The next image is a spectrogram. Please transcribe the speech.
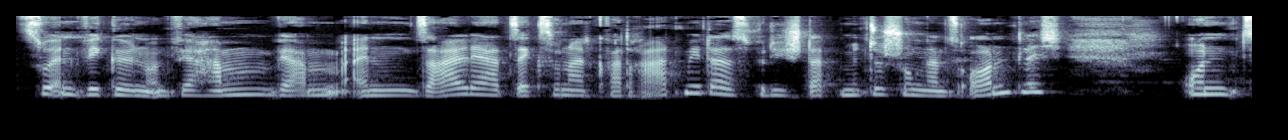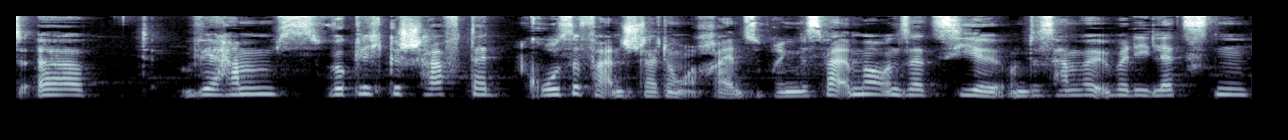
zu entwickeln. Und wir haben, wir haben einen Saal, der hat 600 Quadratmeter, das ist für die Stadtmitte schon ganz ordentlich. Und äh, wir haben es wirklich geschafft, da große Veranstaltungen auch reinzubringen. Das war immer unser Ziel. Und das haben wir über die letzten,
